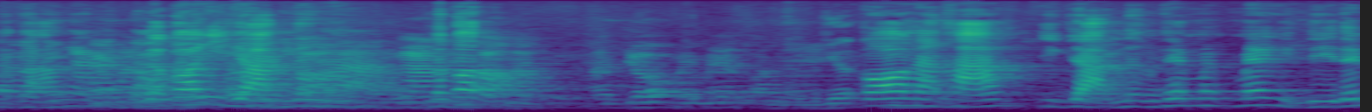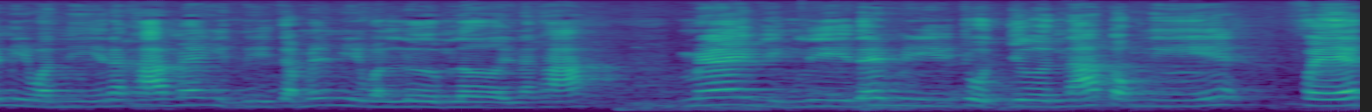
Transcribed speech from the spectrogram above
นะคะแล้วก็อีกอย่างหนึ่งแล้วก็เยอะไปแม่ตอนนี้เยอะก็นะคะ อีกอย่างหนึ่งที่แม่แม่หญิงดีได้มีวันนี้นะคะ แม่หญิงดีจะไม่มีวันลืมเลยนะคะ แม่หญิงลีได้มีจุดยืนนะตรงนี้ เฟซ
